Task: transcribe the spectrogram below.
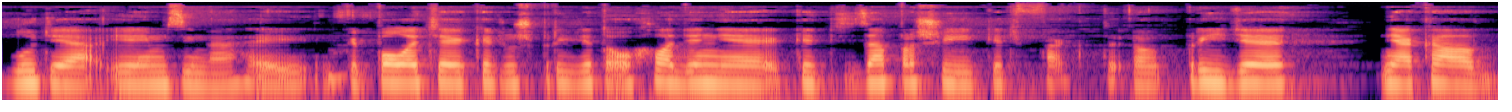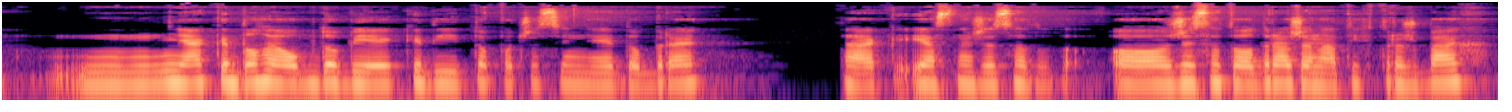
ľudia, je im zima, hej. Keď po lete, keď už príde to ochladenie, keď zaprší, keď fakt o, príde nejaká, nejaké dlhé obdobie, kedy to počasie nie je dobré, tak jasné, že sa to, že sa to odráža na tých tržbách.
